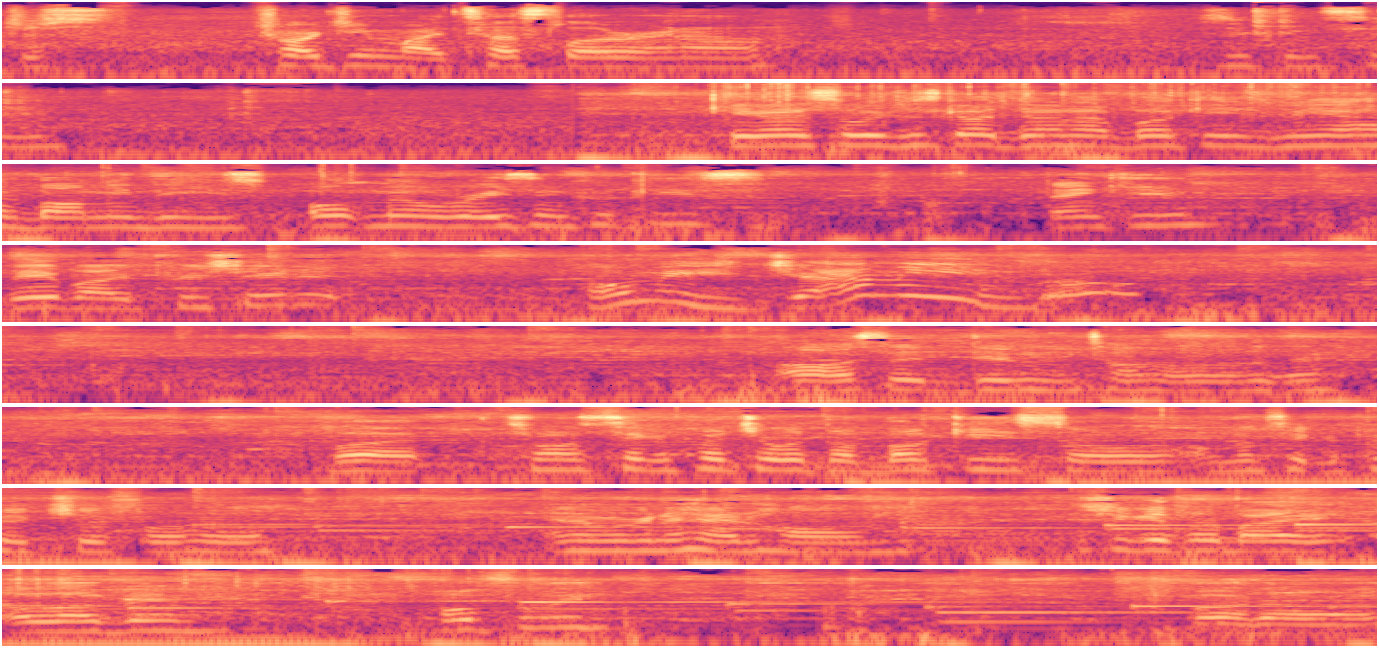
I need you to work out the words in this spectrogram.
Just charging my Tesla right now, as you can see. Okay, guys, so we just got done at Buc-ee's. Mia bought me these oatmeal raisin cookies. Thank you, babe. I appreciate it. Homie's jamming, bro. Oh, it's the dude in over there. But she wants to take a picture with the Buc-ee, so I'm gonna take a picture for her, and then we're gonna head home. Should get there by 11, hopefully. But uh,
